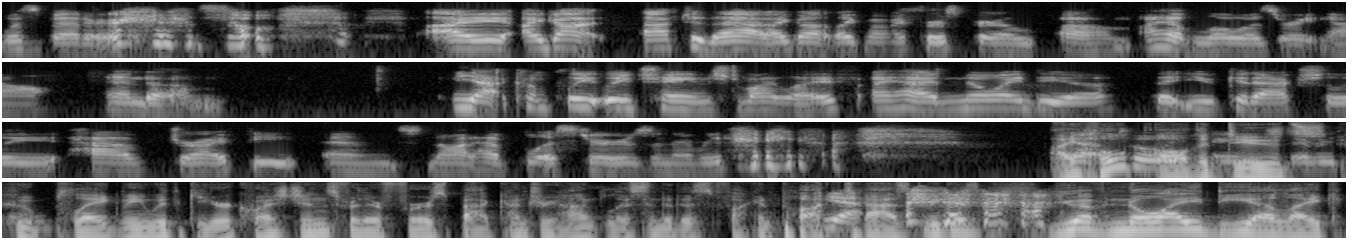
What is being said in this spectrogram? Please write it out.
was better. so I I got after that I got like my first pair of um, I have Lowas right now and um, yeah, completely changed my life. I had no idea that you could actually have dry feet and not have blisters and everything. I hope totally all the dudes who plague me with gear questions for their first backcountry hunt listen to this fucking podcast Yeah. because you have no idea like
